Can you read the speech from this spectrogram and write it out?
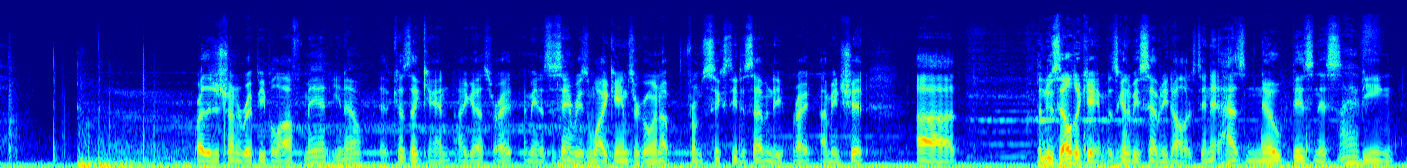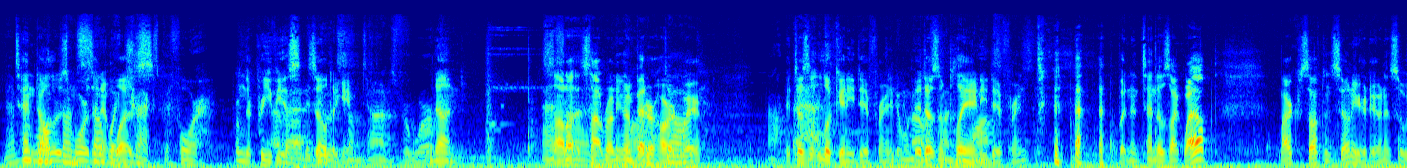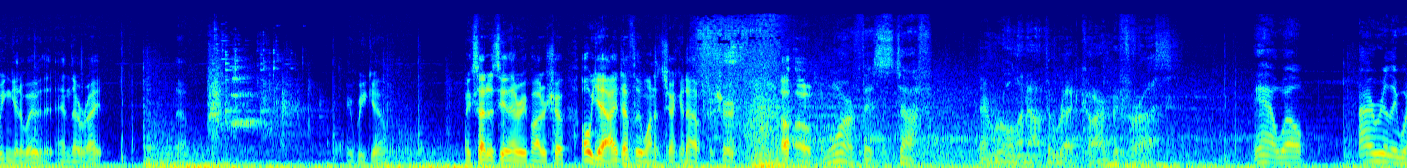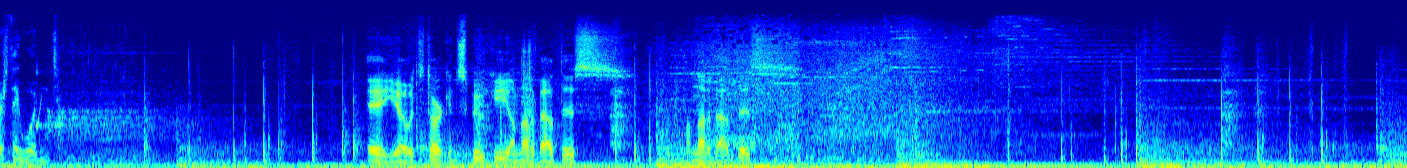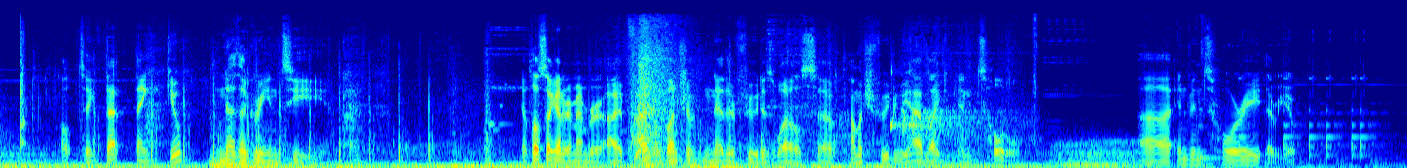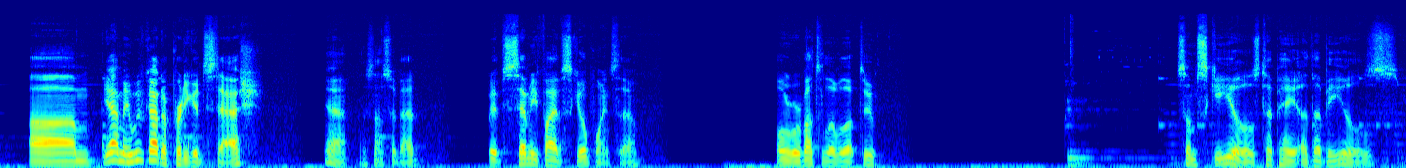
Or are they just trying to rip people off? Man, you know, because they can, I guess, right? I mean, it's the same reason why games are going up from 60 to 70, right? I mean, shit. Uh, the new Zelda game is going to be $70, and it has no business I've being $10 more than it was before. from the previous had to do Zelda game. For work. None. It's As not, a it's not running on better dog? hardware. Not It doesn't look any different. it when I It was doesn't play any hunting different. but Nintendo's like, well, Microsoft and Sony are doing it, so we can get away with it, and they're right. So, here we go. I'm excited to see the Harry Potter show. Oh yeah, I definitely want to check it out for sure. Uh oh. More of this stuff. They're rolling out the red carpet for us. Yeah, well, I really wish they wouldn't. Hey yo, it's dark and spooky. I'm not about this. I'm not about this. Take that. Thank you. Nether green tea. Yeah, plus I gotta remember, I've, I have a bunch of nether food as well, so how much food do we have, like, in total? Uh, inventory, there we go. Um, yeah, I mean, we've got a pretty good stash. Yeah, that's not so bad. We have 75 skill points, though. Oh, we're about to level up, too. Some skills to pay the bills.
